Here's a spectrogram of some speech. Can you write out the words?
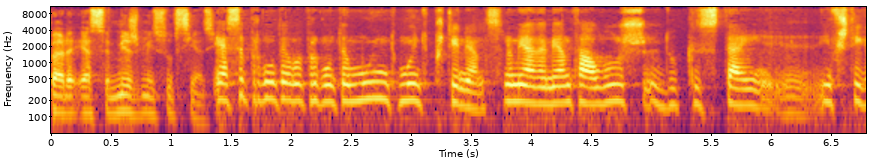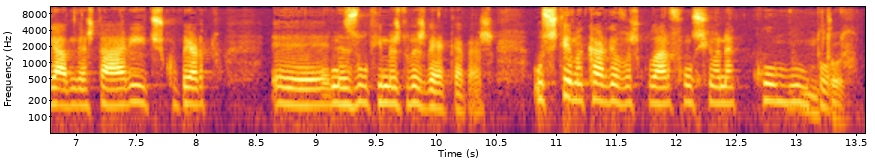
para essa mesma insuficiência? Essa pergunta é uma pergunta muito, muito pertinente, nomeadamente à luz do que se tem eh, investigado nesta área e descoberto eh, nas últimas duas décadas. O sistema cardiovascular funciona como um, um todo. todo.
